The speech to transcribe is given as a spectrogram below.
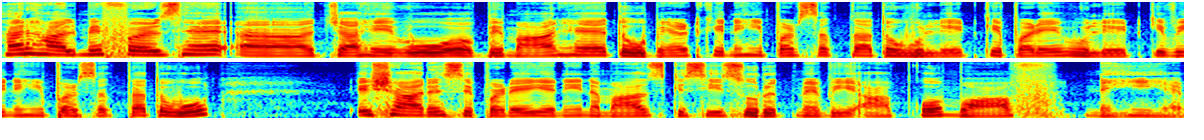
हर हाल में फ़र्ज़ है। चाहे वो बीमार है तो वो बैठ के नहीं पढ़ सकता तो वो लेट के पढ़े, वो लेट के भी नहीं पढ़ सकता तो वो इशारे से पढ़े, यानी नमाज़ किसी सूरत में भी आपको मुआफ़ नहीं है।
